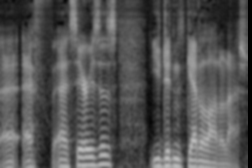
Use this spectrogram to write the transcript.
uh, F uh, series, you didn't get a lot of that.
